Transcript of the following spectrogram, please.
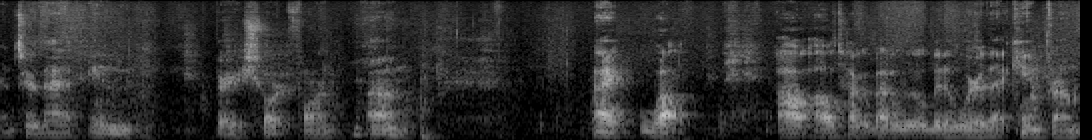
answer that in very short form. Um, I well, I'll I'll talk about a little bit of where that came from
